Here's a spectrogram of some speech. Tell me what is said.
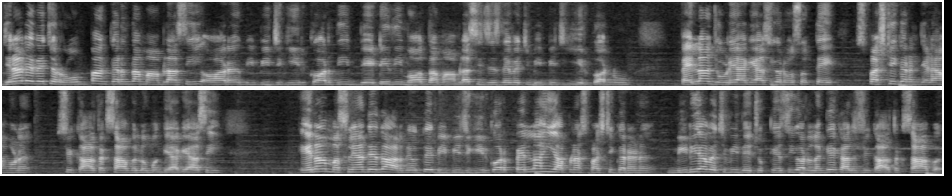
ਜਿਨ੍ਹਾਂ ਦੇ ਵਿੱਚ ਰੋਮ ਭੰਗ ਕਰਨ ਦਾ ਮਾਮਲਾ ਸੀ ਔਰ ਬੀਬੀ ਜਗੀਰ ਕੌਰ ਦੀ ਬੇਟੀ ਦੀ ਮੌਤ ਦਾ ਮਾਮਲਾ ਸੀ, ਜਿਸ ਦੇ ਵਿੱਚ ਬੀਬੀ ਜਗੀਰ ਕੌਰ ਨੂੰ ਪਹਿਲਾਂ ਜੋੜਿਆ ਗਿਆ ਸੀ ਔਰ ਉਸ ਉੱਤੇ ਸਪਸ਼ਟੀਕਰਨ ਜਿਹੜਾ ਹੁਣ ਸ੍ਰੀ ਅਕਾਲ ਤਖਤ ਸਾਹਿਬ ਵੱਲੋਂ ਮੰਗਿਆ ਗਿਆ ਸੀ। ਇਹਨਾਂ ਮਸਲਿਆਂ ਦੇ ਆਧਾਰ ਦੇ ਉੱਤੇ ਬੀਬੀ ਜਗੀਰ ਕੌਰ ਪਹਿਲਾਂ ਹੀ ਆਪਣਾ ਸਪਸ਼ਟੀਕਰਨ ਮੀਡੀਆ ਵਿੱਚ ਵੀ ਦੇ ਚੁੱਕੇ ਸੀ ਔਰ ਲੰਘੇ ਕੱਲ ਸ੍ਰੀ ਕਾਲ ਤਖਤ ਸਾਹਿਬ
